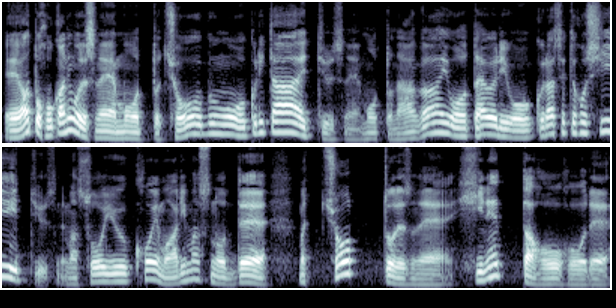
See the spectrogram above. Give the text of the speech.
えー、あと他にもですね、もっと長文を送りたいっていうですね、もっと長いお便りを送らせてほしいっていうですね、まあそういう声もありますので、まあ、ちょっとですね、ひねった方法で、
